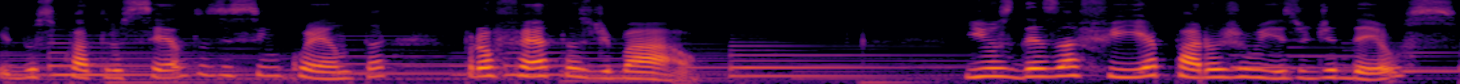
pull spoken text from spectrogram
e dos 450 profetas de Baal e os desafia para o juízo de Deus,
